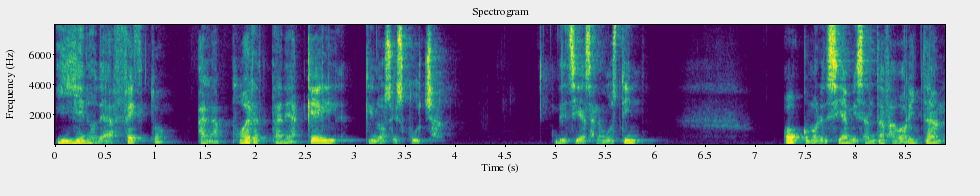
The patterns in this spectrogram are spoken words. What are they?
y lleno de afecto a la puerta de aquel que nos escucha, decía San Agustín. O como decía mi santa favorita,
